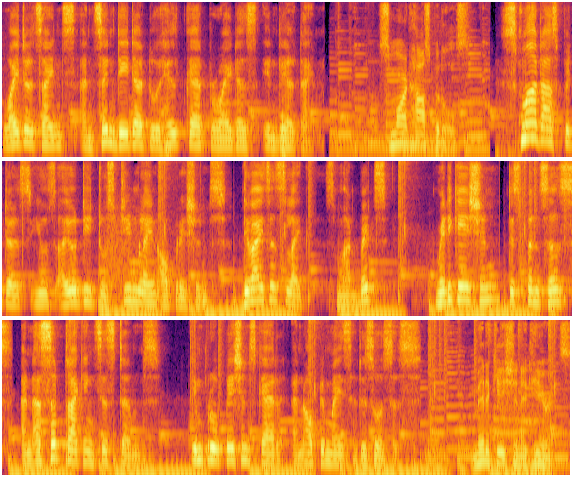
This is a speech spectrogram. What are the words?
vital signs and send data to healthcare providers in real time. Smart hospitals. Smart hospitals use IoT to streamline operations. Devices like smart beds, medication dispensers, and asset tracking systems improve patients' care and optimize resources. Medication adherence.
